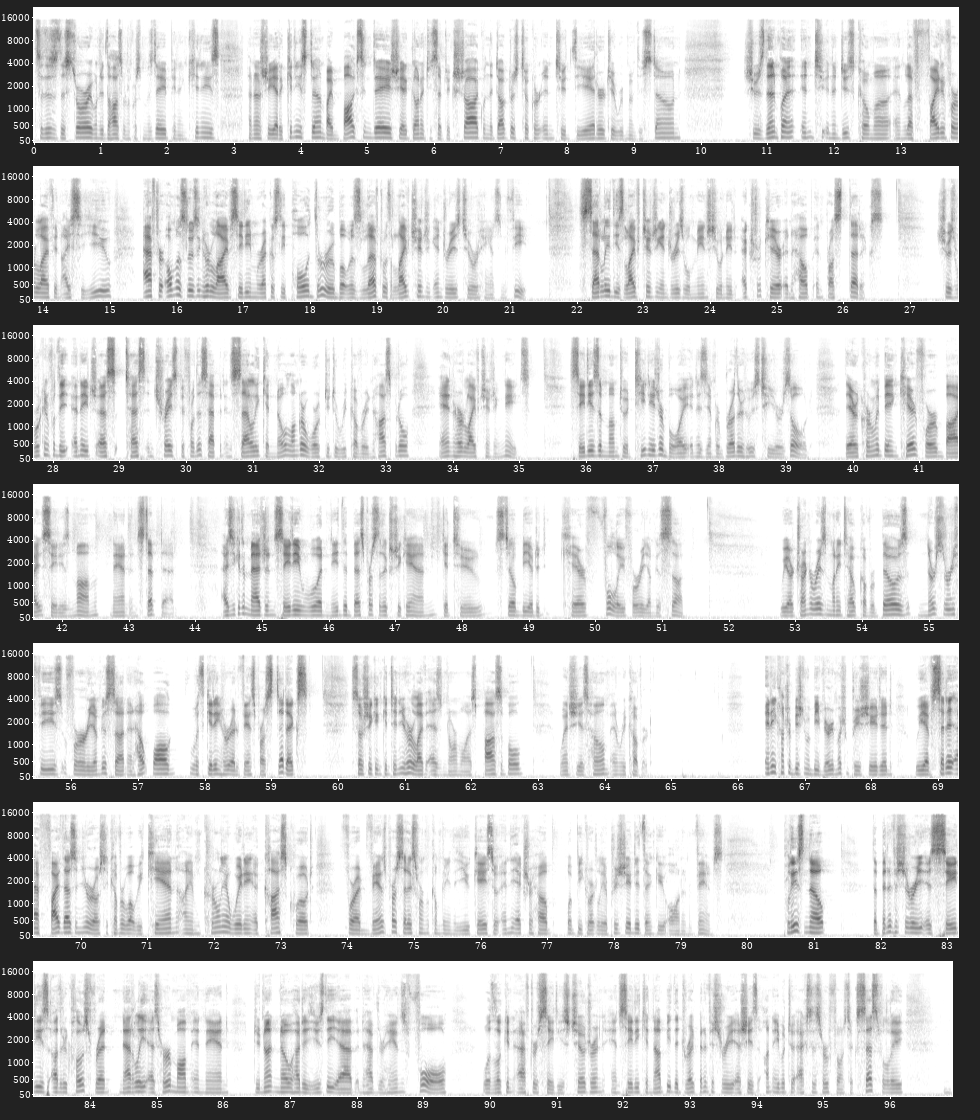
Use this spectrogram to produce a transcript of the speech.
So this is the story. Went to the hospital on Christmas Day, pain in kidneys. Found out she had a kidney stone by Boxing Day. She had gone into septic shock when the doctors took her into theater to remove the stone. She was then put into an induced coma and left fighting for her life in ICU. After almost losing her life, Sadie miraculously pulled through but was left with life changing injuries to her hands and feet. Sadly, these life changing injuries will mean she will need extra care and help in prosthetics. She was working for the NHS Test and Trace before this happened and sadly can no longer work due to recovery in hospital and her life changing needs. Sadie is a mom to a teenager boy and his younger brother who is two years old. They are currently being cared for by Sadie's mom, Nan, and stepdad. As you can imagine, Sadie would need the best prosthetics she can get to still be able to care fully for her youngest son. We are trying to raise money to help cover bills, nursery fees for her youngest son, and help Wall with getting her advanced prosthetics so she can continue her life as normal as possible when she is home and recovered. Any contribution would be very much appreciated. We have set it at 5,000 euros to cover what we can. I am currently awaiting a cost quote for advanced prosthetics from a company in the UK, so any extra help would be greatly appreciated. Thank you all in advance. Please note the beneficiary is Sadie's other close friend, Natalie, as her mom and Nan do not know how to use the app and have their hands full with looking after Sadie's children, and Sadie cannot be the direct beneficiary as she is unable to access her phone successfully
